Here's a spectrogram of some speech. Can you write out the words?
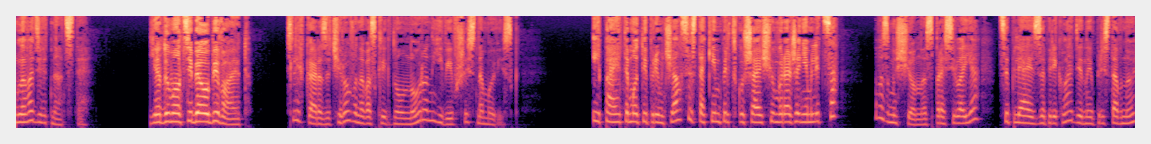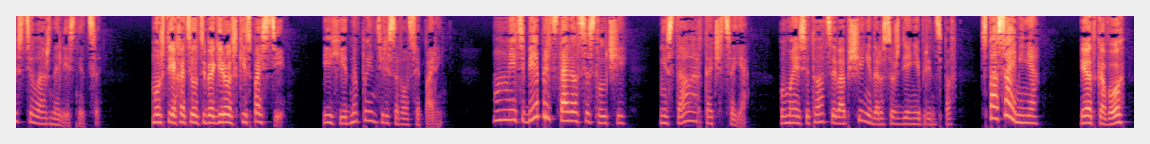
Глава 19. «Я думал, тебя убивают!» Слегка разочарованно воскликнул Норан, явившись на мой виск. «И поэтому ты примчался с таким предвкушающим выражением лица?» — возмущенно спросила я, цепляясь за перекладины приставной стеллажной лестницы. «Может, я хотел тебя геройски спасти?» — ехидно поинтересовался парень. «Мне тебе представился случай». Не стала артачиться я. В моей ситуации вообще не до рассуждений принципов. «Спасай меня!» «И от кого?» —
